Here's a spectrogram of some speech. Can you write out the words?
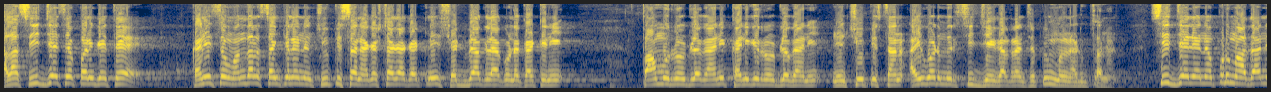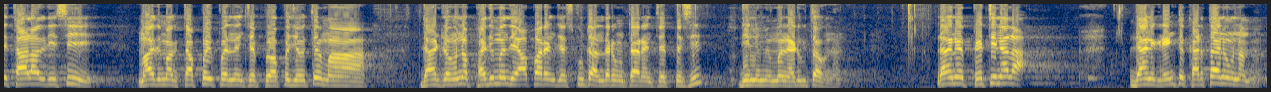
అలా సీజ్ చేసే పనికైతే కనీసం వందల సంఖ్యలో నేను చూపిస్తాను. ఎక్స్ట్రాగా కట్టిని షెడ్ బ్యాగ్ లేకుండా కట్టిని. పామూరు రోడ్లో కానీ కనిగిరి రోడ్లో కానీ నేను చూపిస్తాను. అవి కూడా మీరు సీజ్ చేయగలరని చెప్పి మిమ్మల్ని అడుగుతున్నాను. సీజ్ చేయలేనప్పుడు మా దాన్ని తాళాలు తీసి మాది మాకు తప్పు అయిపోయిందని చెప్పి అప్పచెబితే మా దాంట్లో ఉన్న పది మంది వ్యాపారం చేసుకుంటూ అందరూ ఉంటారని చెప్పేసి దీన్ని మిమ్మల్ని అడుగుతా ఉన్నాను. అలాగే ప్రతి నెల దానికి రెంట్ కడతానే ఉన్నాం మేము.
